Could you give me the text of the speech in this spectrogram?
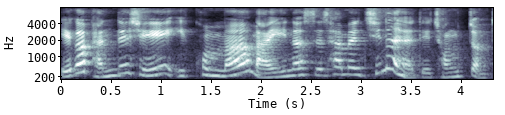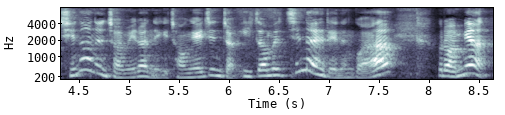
얘가 반드시 2, 마이너스 3을 지나야 돼. 정점, 지나는 점이라는 얘기, 정해진 점. 이 점을 지나야 되는 거야. 그러면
